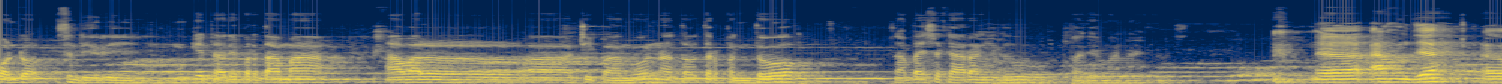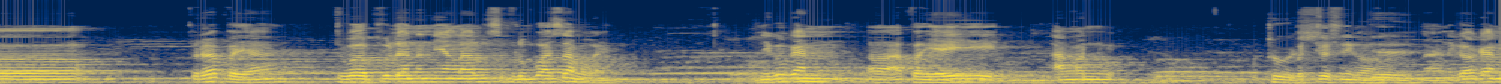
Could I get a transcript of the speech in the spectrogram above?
pondok sendiri. Mungkin dari pertama awal eh, dibangun atau terbentuk sampai sekarang itu bagaimana? Eh, alhamdulillah eh, berapa ya dua bulanan yang lalu sebelum puasa pokoknya niku kan eh, Abah Yai angon Pedus nih kok Iya. nah niku kan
